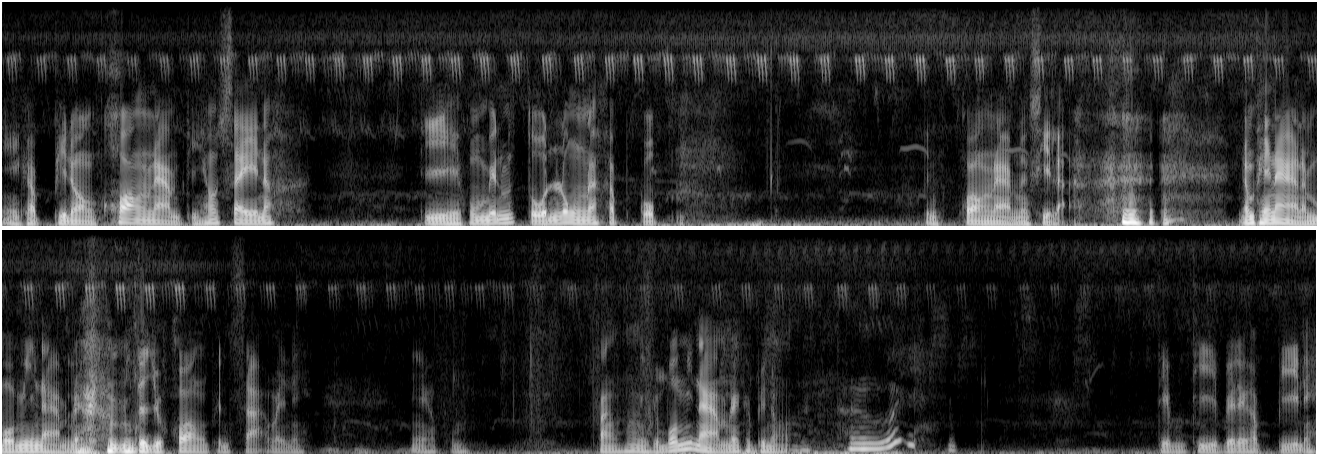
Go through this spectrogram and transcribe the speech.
นี่ครับพี่น้องคล้องน้ำที่เขาใส่เนาะที่ผมเป็นมันโตนลงนะครับ กบ เป็นคล้องน้ำยังสิละน้ำเพน้านะโบมีน้ำเลยมีแต่อยู่คล้องเป็นสระไว้นี่นี่ครับผมฟังนี่ก็บ่มีน้ำเลยครับพี่น้องเฮ้ยเต็มที่ไปเลยครับปีนี้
